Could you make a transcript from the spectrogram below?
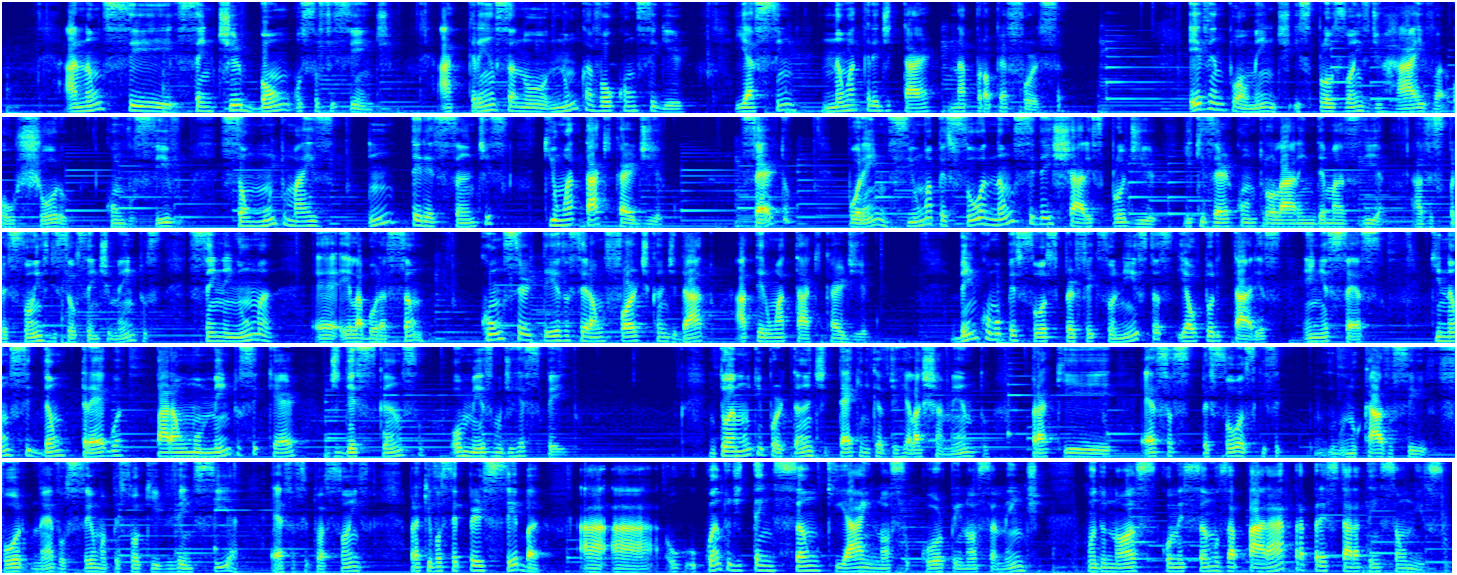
a não se sentir bom o suficiente, a crença no nunca vou conseguir e assim não acreditar na própria força. Eventualmente, explosões de raiva ou choro convulsivo são muito mais interessantes que um ataque cardíaco, certo? Porém, se uma pessoa não se deixar explodir e quiser controlar em demasia as expressões de seus sentimentos, sem nenhuma é, elaboração, com certeza será um forte candidato a ter um ataque cardíaco, bem como pessoas perfeccionistas e autoritárias em excesso, que não se dão trégua para um momento sequer de descanso ou mesmo de respeito. Então é muito importante técnicas de relaxamento para que essas pessoas que se, no caso se for, né, você uma pessoa que vivencia essas situações, para que você perceba a, a, o, o quanto de tensão que há em nosso corpo, em nossa mente, quando nós começamos a parar para prestar atenção nisso.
